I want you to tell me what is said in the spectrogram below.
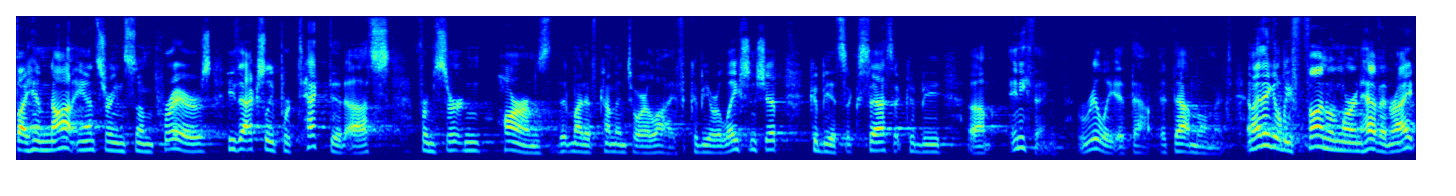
by him not answering some prayers, he's actually protected us from certain harms that might have come into our life. It could be a relationship, it could be a success, it could be um, anything, really, at that, at that moment. And I think it'll be fun when we're in heaven, right?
